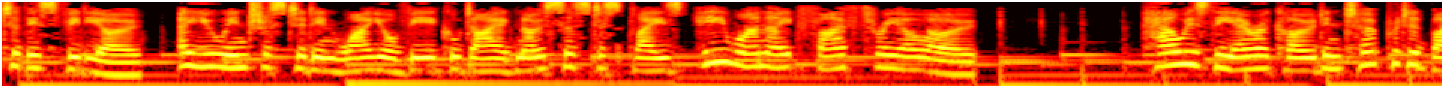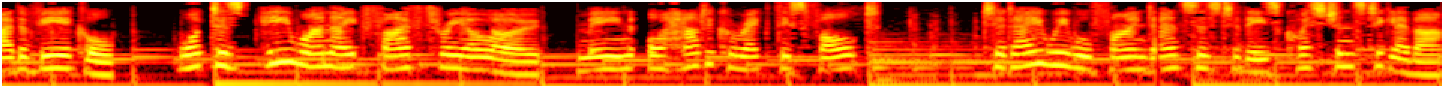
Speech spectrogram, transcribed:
to this video. Are you interested in why your vehicle diagnosis displays P185300? How is the error code interpreted by the vehicle? What does P185300 mean, or how to correct this fault? Today we will find answers to these questions together.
